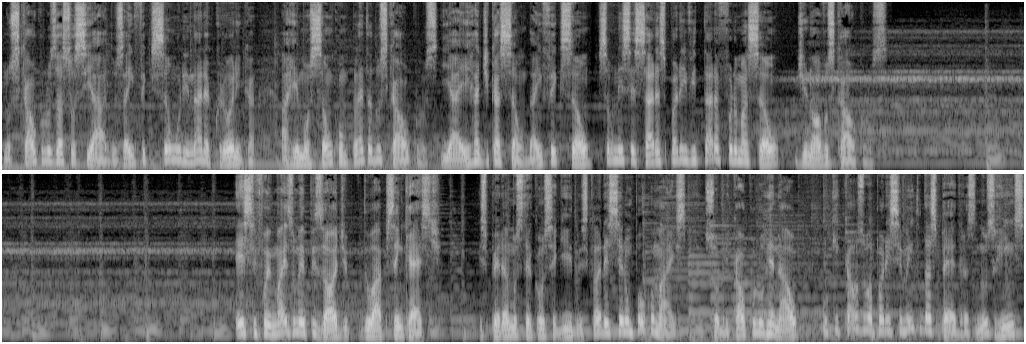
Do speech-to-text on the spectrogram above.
Nos cálculos associados à infecção urinária crônica, a remoção completa dos cálculos e a erradicação da infecção são necessárias para evitar a formação de novos cálculos. Esse foi mais um episódio do Apsencast. Esperamos ter conseguido esclarecer um pouco mais sobre cálculo renal, o que causa o aparecimento das pedras nos rins,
